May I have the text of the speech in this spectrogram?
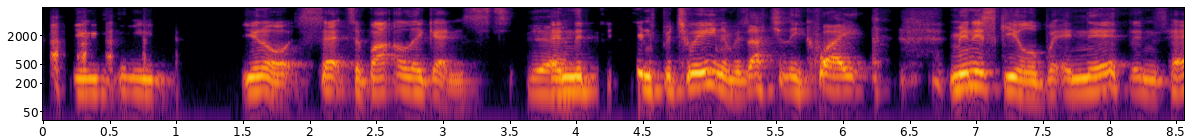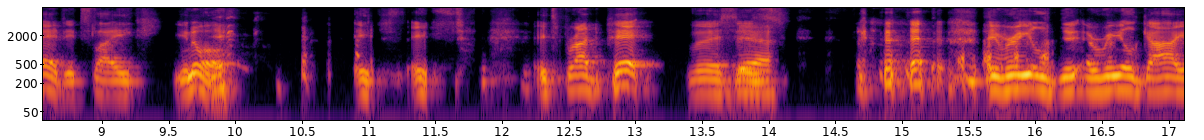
you know, set to battle against. Yeah. And the difference between them is actually quite minuscule, but in Nathan's head, it's like, you know, yeah it's it's it's Brad Pitt versus yeah. a real a real guy,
